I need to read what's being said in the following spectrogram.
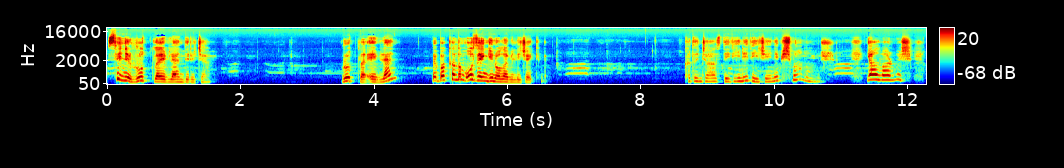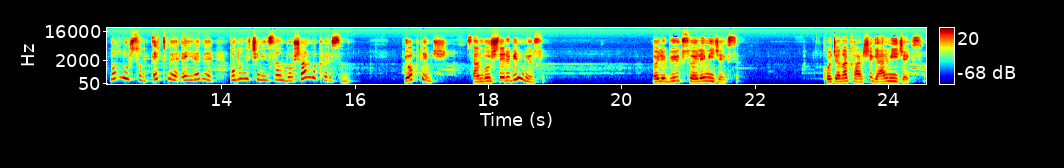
Seni Ruth'la evlendireceğim. Ruth'la evlen ve bakalım o zengin olabilecek mi? Kadıncağız dediğine diyeceğine pişman olmuş. Yalvarmış. Ne olursun etme, eyleme. Bunun için insan boşar mı karısını? Yok demiş. Sen bu işleri bilmiyorsun. Öyle büyük söylemeyeceksin. Kocana karşı gelmeyeceksin.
